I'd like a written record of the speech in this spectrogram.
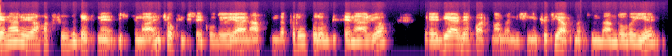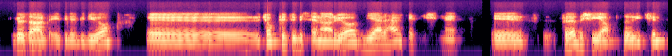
senaryoya haksızlık etme ihtimali çok yüksek oluyor. Yani aslında pırıl pırıl bir senaryo e, diğer departmanların işini kötü yapmasından dolayı göz ardı edilebiliyor. E, çok kötü bir senaryo. Diğer herkes işini e, sıra dışı yaptığı için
